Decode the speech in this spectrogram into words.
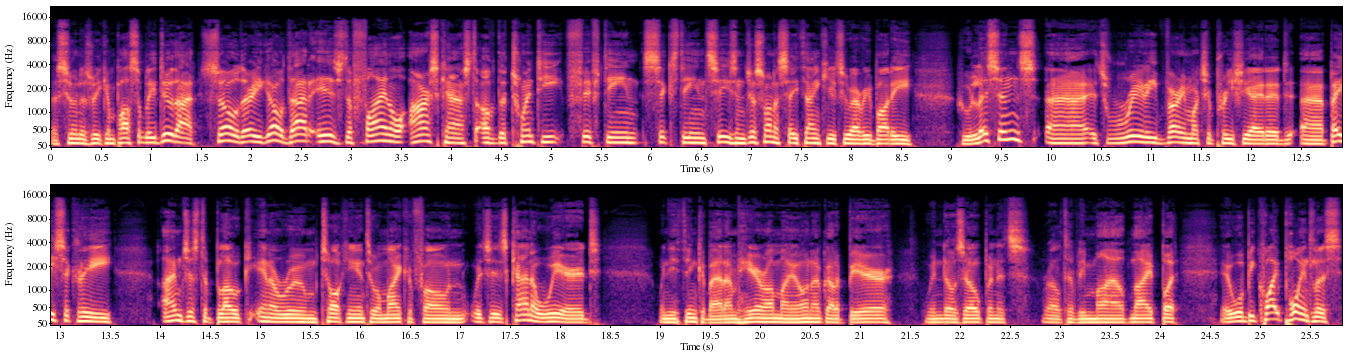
as soon as we can possibly do that. So there you go. That is the final Arscast of the 2015 16 season. Just want to say thank you to everybody who listens. Uh, it's really very much appreciated. Uh, basically, I'm just a bloke in a room talking into a microphone, which is kind of weird when you think about it. I'm here on my own. I've got a beer, windows open. It's relatively mild night, but it would be quite pointless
